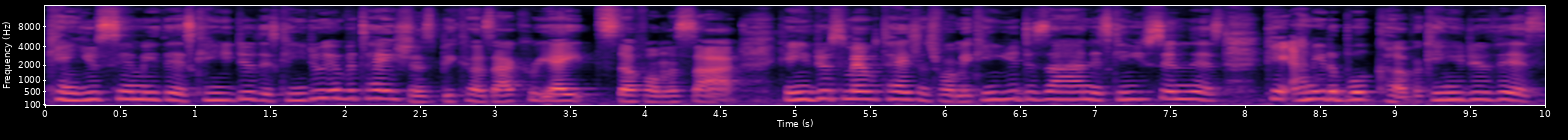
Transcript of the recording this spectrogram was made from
Can you send me this? Can you do this? Can you do invitations? Because I create stuff on the side. Can you do some invitations for me? Can you design this? Can you send this? Can I need a book cover? Can you do this?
